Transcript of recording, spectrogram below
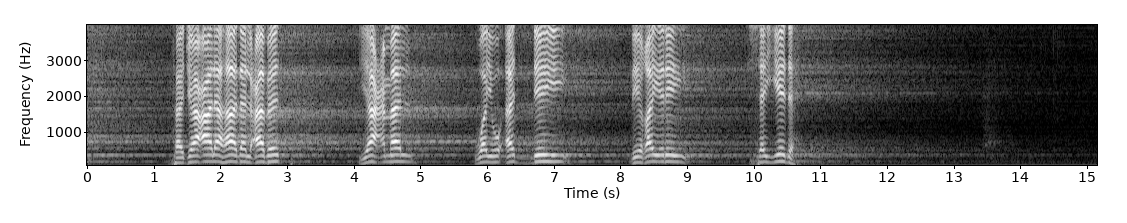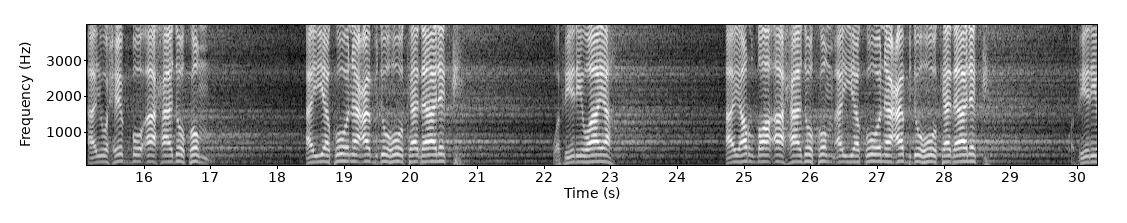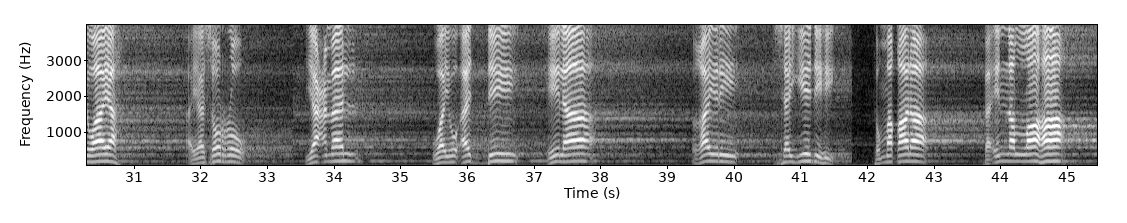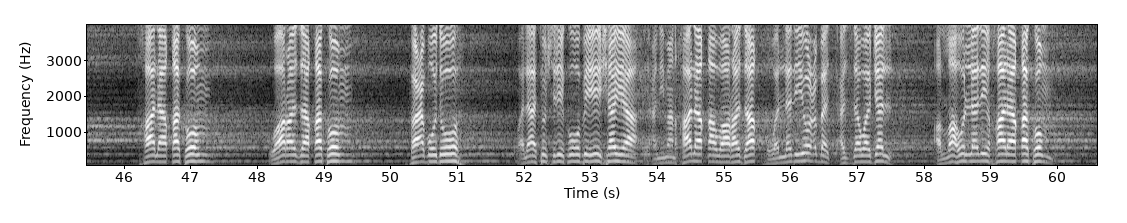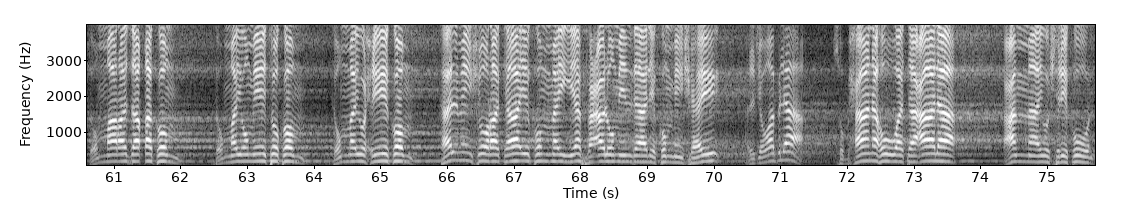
فجعل هذا العبد يعمل ويؤدي لغير سيده. أيحب أحدكم أن يكون عبده كذلك؟ وفي رواية أيرضى أحدكم أن يكون عبده كذلك؟ وفي رواية أيسر يعمل ويؤدي إلى غير سيده. ثم قال فإن الله خلقكم ورزقكم فاعبدوه ولا تشركوا به شيئا. يعني من خلق ورزق هو الذي يعبد عز وجل. الله الذي خلقكم ثم رزقكم ثم يميتكم ثم يحييكم هل من شركائكم من يفعل من ذلكم من شيء؟ الجواب لا. سبحانه وتعالى عما يشركون.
